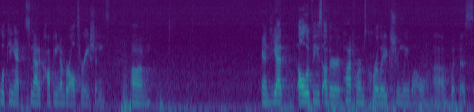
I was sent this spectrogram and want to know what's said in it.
looking at somatic copy number alterations. Um, and yet, all of these other platforms correlate extremely well uh, with this.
